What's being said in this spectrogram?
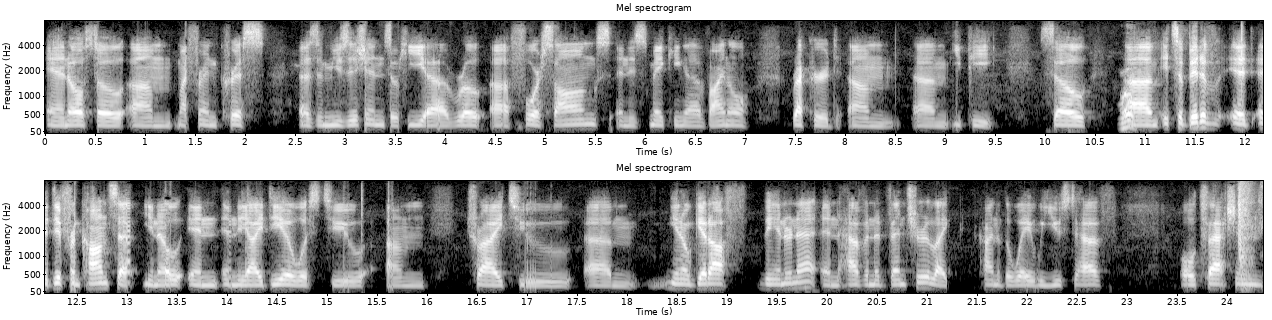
and also um, my friend Chris as a musician. So he uh, wrote uh, four songs and is making a vinyl record um, um, EP. So. Um, it's a bit of a, a different concept, you know, and and the idea was to um, try to um, you know get off the internet and have an adventure like kind of the way we used to have old fashioned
